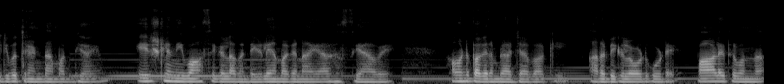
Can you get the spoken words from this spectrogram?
ഇരുപത്തിരണ്ടാം അധ്യായം ഏഷ്ലെ നിവാസികൾ അവന്റെ ഇളയ മകനായ അഹസ്യാവെ അവന് പകരം രാജാവാക്കി. അറബികളോടുകൂടെ പാളയത്ത് വന്ന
